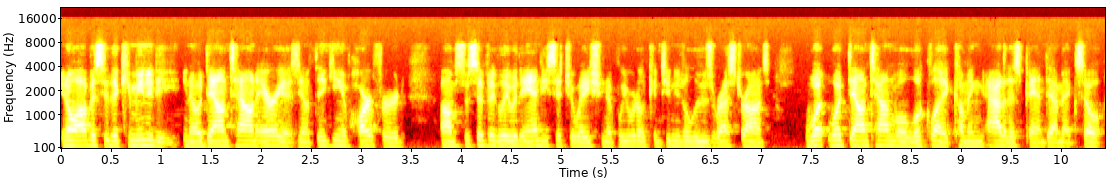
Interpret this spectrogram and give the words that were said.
you know, obviously the community, you know, downtown areas, you know, thinking of Hartford, um, specifically with Andy's situation, if we were to continue to lose restaurants, what, what downtown will look like coming out of this pandemic. So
